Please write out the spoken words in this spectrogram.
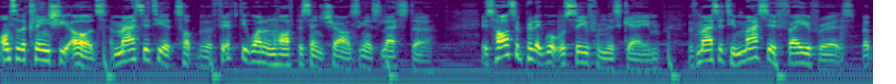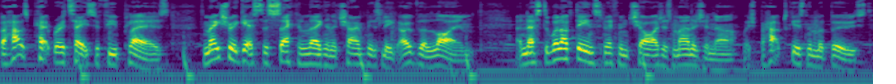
Onto the clean sheet odds, and Man City are top with a 51.5% chance against Leicester. It's hard to predict what we'll see from this game, with Man City massive favourites, but perhaps Pep rotates a few players to make sure he gets the second leg in the Champions League over the line, and Leicester will have Dean Smith in charge as manager now, which perhaps gives them a boost.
